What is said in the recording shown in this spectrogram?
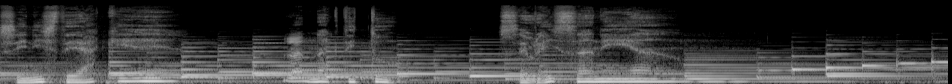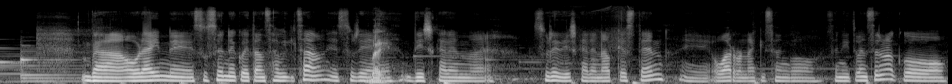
Sinisteake Lanak ditu Zeure izanian Ba, orain e, zuzenekoetan zabiltza, e, zure Bai. diskaren e, zure diskaren aurkezten, e, oharronak izango zenituen zenolako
